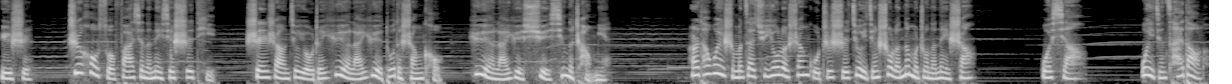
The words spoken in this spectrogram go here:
于是，之后所发现的那些尸体。身上就有着越来越多的伤口，越来越血腥的场面。而他为什么在去幽乐山谷之时就已经受了那么重的内伤？我想，我已经猜到了，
